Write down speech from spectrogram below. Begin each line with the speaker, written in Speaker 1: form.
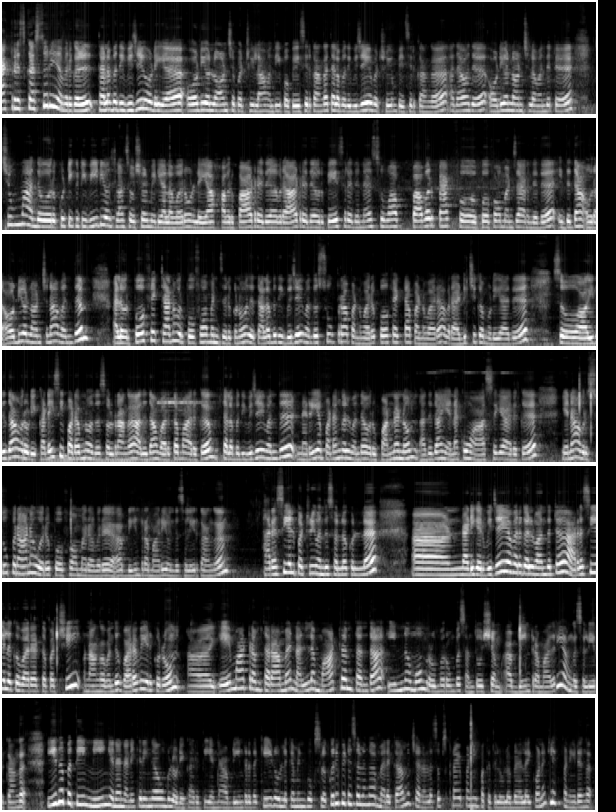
Speaker 1: Actress கஸ்தூரி அவர்கள் தளபதி விஜயோடைய audio launch பற்றிலாம் வந்து இப்போ பேசியிருக்காங்க. தளபதி விஜயை பற்றியும் பேசியிருக்காங்க. அதாவது ஆடியோ லான்ச்சில் வந்துட்டு சும்மா அந்த ஒரு குட்டி குட்டி வீடியோஸ்லாம் சோஷியல் மீடியாவில் வரும் இல்லையா? அவர் பாடுறது அவர் ஆடுறது அவர் பேசுகிறதுன்னு சும்மா பவர் பேக் பெர்ஃபார்மன்ஸாக இருந்தது. இதுதான் ஒரு ஆடியோ லான்ச்னால் வந்து அதில் ஒரு பர்ஃபெக்டான ஒரு பெர்ஃபார்மன்ஸ் இருக்கணும். அது தளபதி விஜய் வந்து சூப்பராக பண்ணுவார் பர்ஃபெக்டாக பண்ணுவார். அவர் அடிச்சிக்க முடியாது. ஸோ இதுதான் அவருடைய கடைசி படம்னு வந்து சொல்கிறாங்க அதுதான் வருத்தமாக இருக்குது தளபதி விஜய் வந்து நிறைய படங்கள் வந்து அவர் பண்ணணும். அதுதான் எனக்கும் ஆசையாக இருக்குது ஏன்னா அவர் சூப்பரான ஒரு பெர்ஃபார்மர் அவர் அப்படின்ற மாதிரி வந்து சொல்லியிருக்காங்க. அரசியல் பற்றி வந்து சொல்லக்குள்ள நடிகர் விஜய் அவர்கள் வந்துட்டு அரசியலுக்கு வர்றதை பற்றி நாங்கள் வந்து வரவேற்கிறோம். ஏமாற்றம் தராமல் நல்ல மாற்றம் தந்தால் இன்னமும் ரொம்ப ரொம்ப சந்தோஷம் அப்படின்ற மாதிரி அவங்க சொல்லியிருக்காங்க. இதை பற்றி நீங்கள் என்ன நினைக்கிறீங்க? உங்களுடைய கருத்து என்ன அப்படின்றத கீழே உள்ள கமெண்ட் பாக்ஸில் குறிப்பிட்டு சொல்லுங்கள் மறக்காமல் சேனலை சப்ஸ்கிரைப் பண்ணி பக்கத்தில் உள்ள பெல் ஐக்கானை கிளிக் பண்ணிவிடுங்க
